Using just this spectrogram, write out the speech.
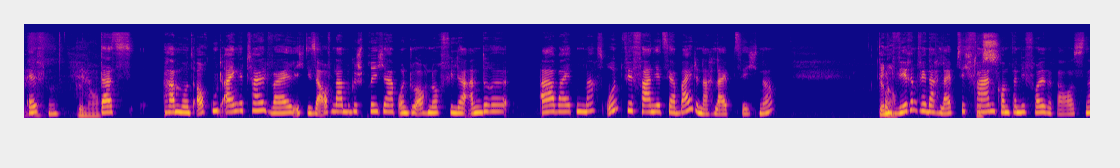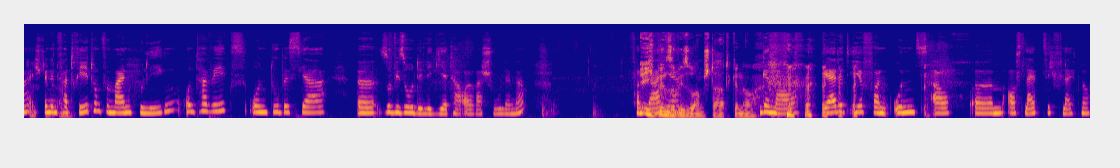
11. Genau. Das haben wir uns auch gut eingeteilt, weil ich diese Aufnahmegespräche habe und du auch noch viele andere Arbeiten machst. Und wir fahren jetzt ja beide nach Leipzig, ne? Genau. Und während wir nach Leipzig fahren, das, kommt dann die Folge raus. Ne? Ich bin in Vertretung für meinen Kollegen unterwegs und du bist ja äh, sowieso Delegierter eurer Schule, ne? Von ich daher, bin sowieso am Start, genau. Genau. Werdet ihr von uns auch ähm, aus Leipzig vielleicht noch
